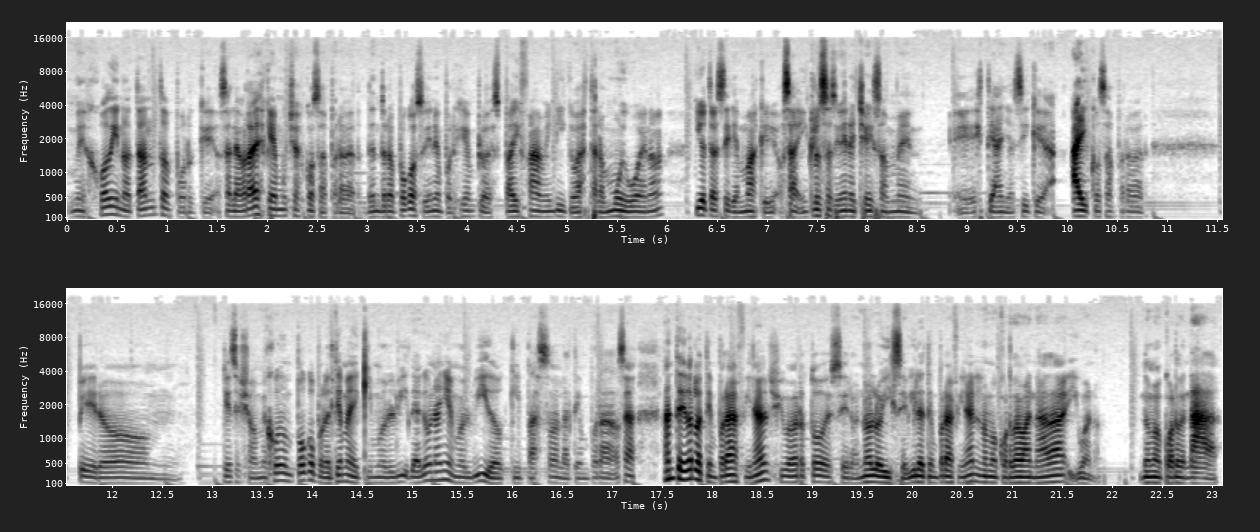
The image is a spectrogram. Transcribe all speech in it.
me jode no tanto porque, o sea, la verdad es que hay muchas cosas para ver. Dentro de poco se viene, por ejemplo, Spy Family, que va a estar muy bueno y otras series más que, o sea, incluso se viene Jason Man eh, este año, así que hay cosas para ver. Pero, mm, qué sé yo, me jode un poco por el tema de que me olvido, de que un año me olvido qué pasó en la temporada. O sea, antes de ver la temporada final, yo iba a ver todo de cero. No lo hice, vi la temporada final, no me acordaba nada y bueno, no me acuerdo nada.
